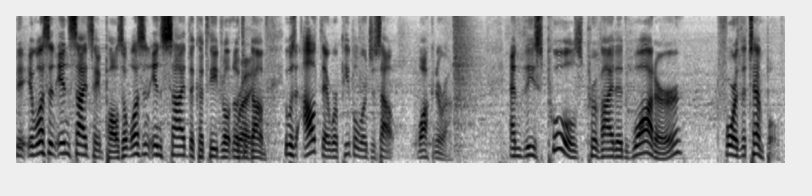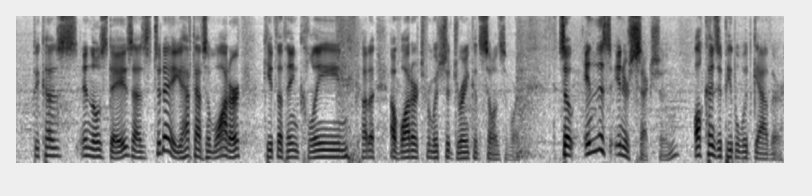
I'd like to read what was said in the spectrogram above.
It wasn't inside St. Paul's. It wasn't inside the cathedral at Notre Right. Dame. It was out there where people were just out walking around. And these pools provided water for the temple. Because in those days, as today, you have to have some water, keep the thing clean, gotta have water from which to drink, and so on and so forth. So in this intersection, all kinds of people would gather.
